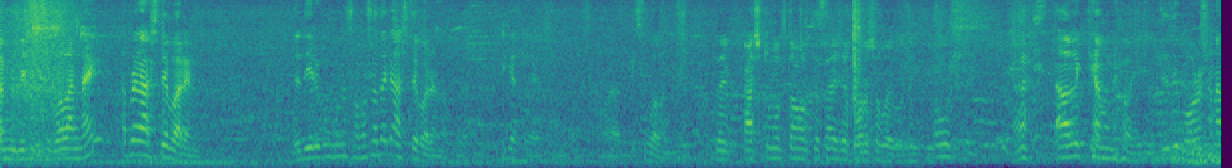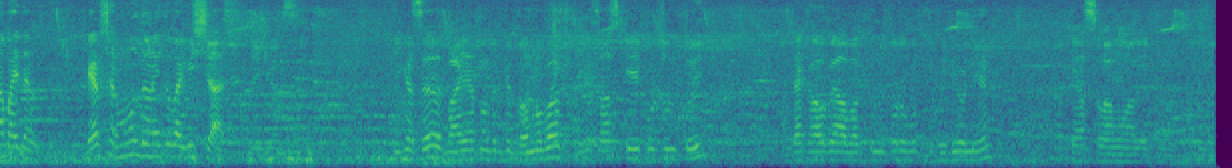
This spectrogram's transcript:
আমি বেশি কিছু বলার নাই। আপনারা আসতে পারেন। যদি এরকম কোনো সমস্যা থাকে আসতে পারেন আপনারা। ঠিক আছে ভাই? আমার কিছু বলার নেই। কাস্টমার তো আমার কাছে এসে ভরসা পাইবো অবশ্যই। তাহলে কেমনে হয়? যদি ভরসা না পাই তাহলে। ব্যবসার মূলধনই তো ভাই বিশ্বাস। ঠিক আছে ঠিক আছে ভাই, আপনাদেরকে ধন্যবাদ। ঠিক আছে, আজকে এই পর্যন্তই। দেখা হবে আবার কোনো পরবর্তী ভিডিও নিয়ে। ওকে, আসসালামু আলাইকুম।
